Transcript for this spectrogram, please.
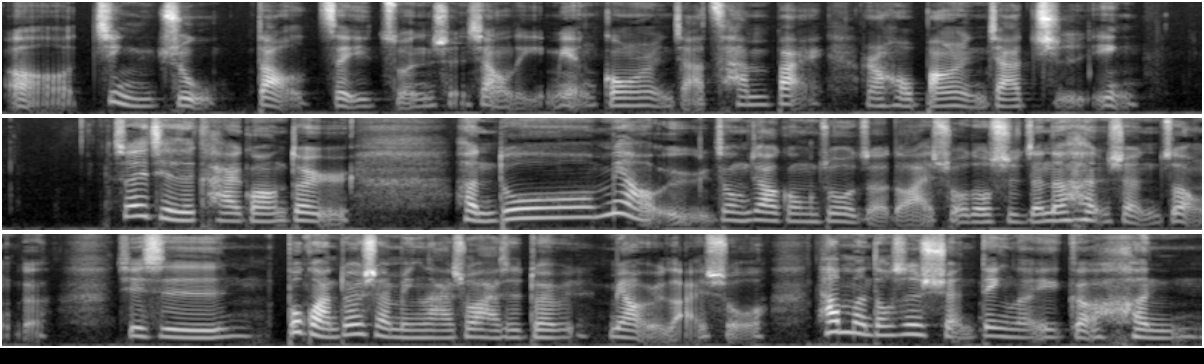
呃进驻到这一尊神像里面，供人家参拜，然后帮人家指引。所以其实开光对于很多庙宇宗教工作者都来说都是真的很慎重的。其实不管对神明来说还是对庙宇来说，他们都是选定了一个很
